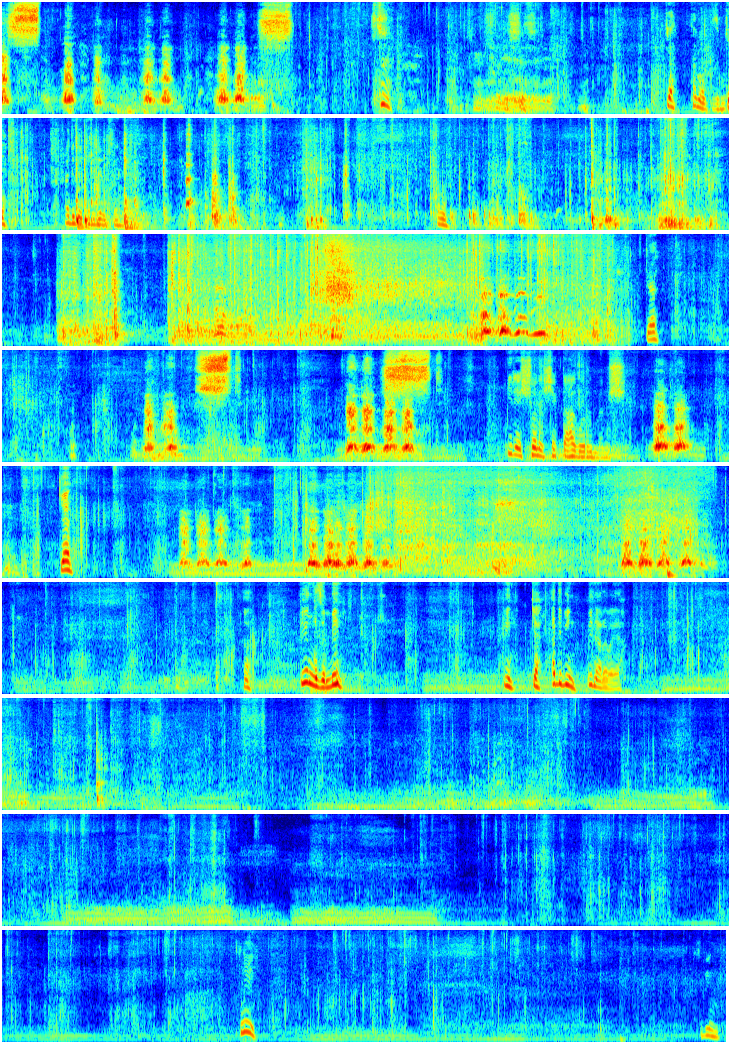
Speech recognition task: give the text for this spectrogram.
Şşt. Şşt. Sür. Şöyle sür. Gel, tamam kızım gel. Hadi götüreceğim seni. Tamam. Gel. Şşt. Şşt. Bir eşşol eşek daha görülmemiş. Gel. Bin kızım bin. Bin gel hadi bin bin arabaya. Ne? Bin.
